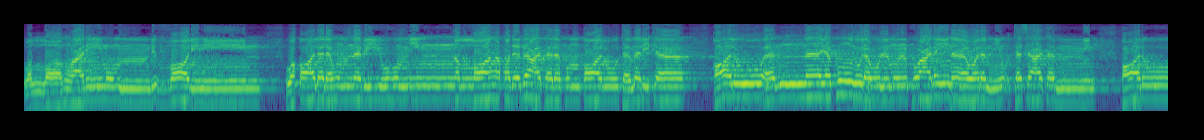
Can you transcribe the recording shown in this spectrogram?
والله عليم بالظالمين. وقال لهم نبيهم إن الله قد بعث لكم طالوت ملكا. قالوا أنا يكون له الملك علينا ولم يؤت سعة من. قالوا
